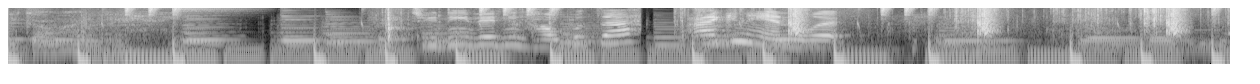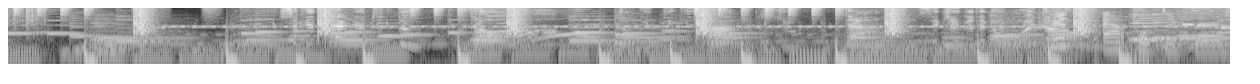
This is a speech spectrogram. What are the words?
you go, honey. Do you need any help with that? I can handle it. Crisp apple dippers.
